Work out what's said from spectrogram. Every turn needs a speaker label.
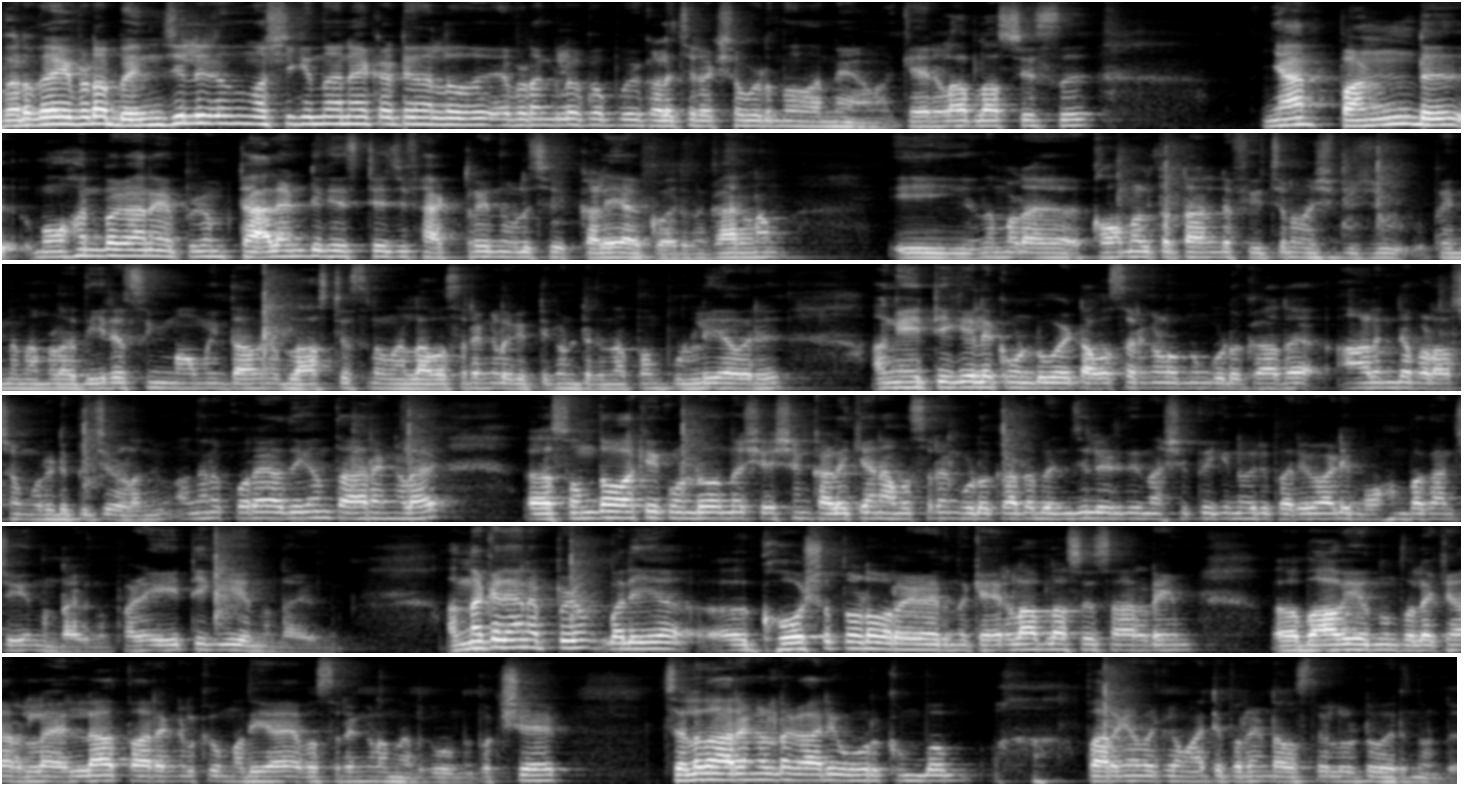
Speaker 1: വെറുതെ ഇവിടെ ബെഞ്ചിലിരുന്ന് നശിക്കുന്നതിനെക്കാട്ടി നല്ലത് എവിടെങ്കിലുമൊക്കെ പോയി കളിച്ച് രക്ഷപ്പെടുന്നത് തന്നെയാണ്. കേരള ബ്ലാസ്റ്റേഴ്സ് ഞാൻ പണ്ട് മോഹൻ ബഗാനെ എപ്പോഴും ടാലന്റ് വേസ്റ്റേജ് ഫാക്ടറി എന്ന് വിളിച്ച് കളിയാക്കുമായിരുന്നു. കാരണം ഈ നമ്മുടെ കോമൽ തട്ടാലിന്റെ ഫ്യൂച്ചർ നശിപ്പിച്ചു. പിന്നെ നമ്മുടെ ധീരജ് സിംഗ് മോമിൻ താവിന് ബ്ലാസ്റ്റേഴ്സിന് നല്ല അവസരങ്ങൾ കിട്ടിക്കൊണ്ടിരുന്നു അപ്പം പുള്ളി അവർ അങ്ങ് എ ടി കെയിലേക്ക് കൊണ്ടുപോയിട്ട് അവസരങ്ങളൊന്നും കൊടുക്കാതെ ആളിന്റെ വളർച്ച മുരടിപ്പിച്ച് കളഞ്ഞു. അങ്ങനെ കുറേ അധികം താരങ്ങളെ സ്വന്തമാക്കി കൊണ്ടുവന്ന ശേഷം കളിക്കാൻ അവസരം കൊടുക്കാതെ ബെഞ്ചിലെഴുതി നശിപ്പിക്കുന്ന ഒരു പരിപാടി മോഹൻ ബഗാൻ ചെയ്യുന്നുണ്ടായിരുന്നു. പഴയ എ ടി കെ ചെയ്യുന്നുണ്ടായിരുന്നു. അന്നൊക്കെ ഞാൻ എപ്പോഴും വലിയ ഘോഷത്തോടെ പറയുമായിരുന്നു കേരള ബ്ലാസ്റ്റേഴ്സ് ആരുടെയും ഭാവിയൊന്നും തുലയ്ക്കാറില്ല. എല്ലാ താരങ്ങൾക്കും മതിയായ അവസരങ്ങൾ നൽകുന്നു പക്ഷേ ചില താരങ്ങളുടെ കാര്യം ഓർക്കുമ്പം പറഞ്ഞതൊക്കെ മാറ്റി പറയേണ്ട അവസ്ഥയിലോട്ട് വരുന്നുണ്ട്.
